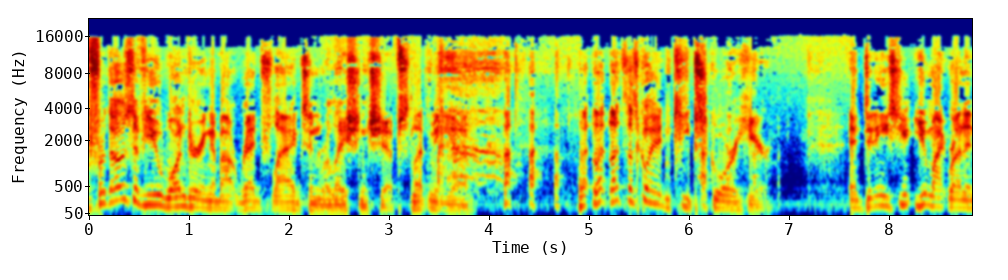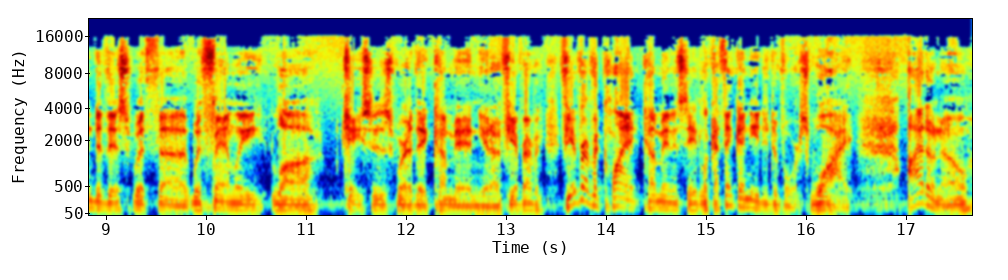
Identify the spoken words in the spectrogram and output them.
For those of you wondering about red flags in relationships, let me uh, let, let, let's let's go ahead and keep score here. And Denise, you, you might run into this with uh, with family law cases where they come in. You know, if you ever have a, if you ever have a client come in and say, "Look, I think I need a divorce." Why? I don't know.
